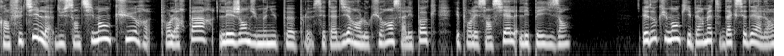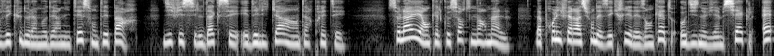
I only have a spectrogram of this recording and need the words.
Qu'en fut-il du sentiment qu'eurent, pour leur part, les gens du menu peuple, c'est-à-dire en l'occurrence à l'époque et pour l'essentiel les paysans? Les documents qui permettent d'accéder à leur vécu de la modernité sont épars, difficiles d'accès et délicats à interpréter. Cela est en quelque sorte normal. La prolifération des écrits et des enquêtes au XIXe siècle est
